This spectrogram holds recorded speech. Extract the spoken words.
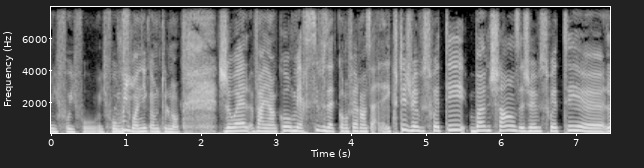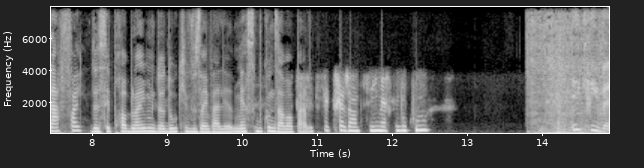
Il faut, il faut, il faut vous soigner comme tout le monde. Joël Vaillancourt, merci. Vous êtes conférencière. Écoutez, je vais vous souhaiter bonne chance. Je vais vous souhaiter euh, la fin de ces problèmes de dos qui vous invalident. Merci beaucoup de nous avoir parlé. C'est très gentil. Merci beaucoup. Écrivaine.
